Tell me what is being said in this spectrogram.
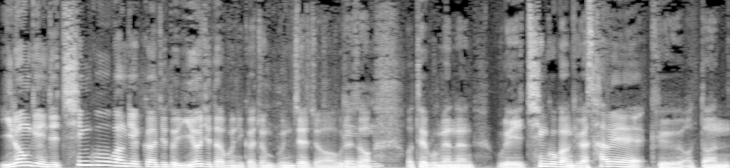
이런 게 이제 친구 관계까지도 이어지다 보니까 좀 문제죠. 그래서 네. 어떻게 보면은 우리 친구 관계가 사회 그 어떤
